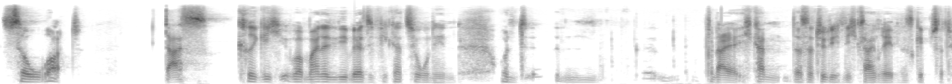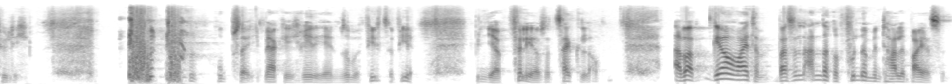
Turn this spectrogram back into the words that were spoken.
so what? Das kriege ich über meine Diversifikation hin. Und äh, von daher, ich kann das natürlich nicht kleinreden, das gibt es natürlich. Ups, ich merke, ich rede hier in Summe viel zu viel. Ich bin ja völlig aus der Zeit gelaufen. Aber gehen wir weiter. Was sind andere fundamentale Biases?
